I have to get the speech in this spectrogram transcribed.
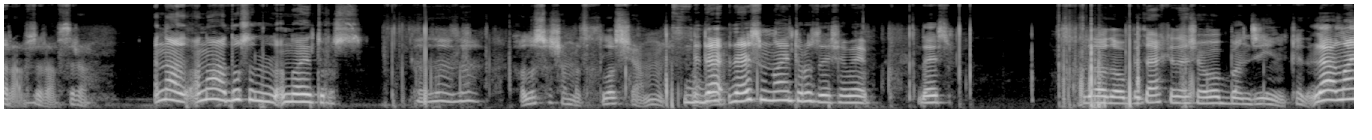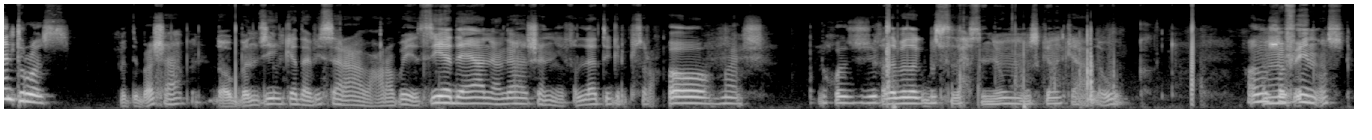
بسرعة بسرعة بسرعة. أنا أنا هدوس ال nitrous. لا لا لا. خلاص عشان ما تخلصش يا عم. ده ده, ده اسم nitrous يا شباب. ده اسم. لا لو بتاع كده يا شباب بنزين كده. لا nitrous. ما تبقاش أهبل. لو بنزين كده بيسرع العربية زيادة يعني عليها عشان يخليها تجري بسرعة. آه ماشي. ناخد الجيب. خلي بالك بس لحسن يوم ماسكينك يعلقوك هما فين أصلا؟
